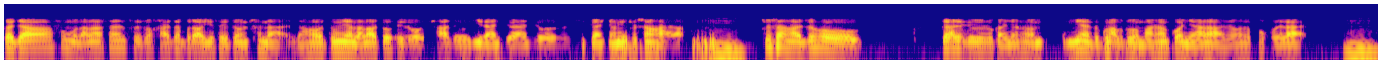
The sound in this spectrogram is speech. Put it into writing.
在家父母拦了三次，说孩子不到一岁正吃奶，然后中间拦了周岁之后，他就毅然决然就卷行李去上海了。嗯去上海之后，家里就是说感觉说面子挂不住，马上过年了，然后他不回来，嗯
